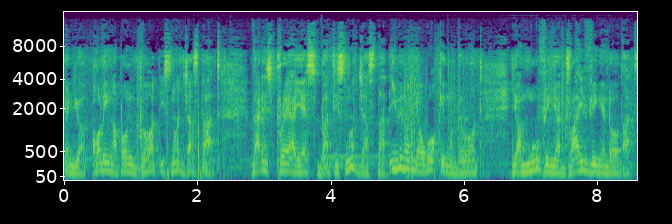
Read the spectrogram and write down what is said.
and you're calling upon God. It's not just that. That is prayer, yes, but it's not just that. Even when you're walking on the road, you're moving, you're driving, and all that.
